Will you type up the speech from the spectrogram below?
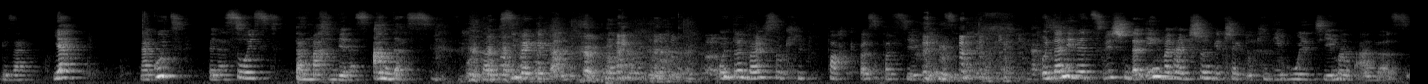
gesagt, ja, na gut, wenn das so ist, dann machen wir das anders. Und dann ist sie weggegangen. Und dann war ich so, okay, fuck, was passiert jetzt? Und dann in der Zwischen, dann irgendwann habe ich schon gecheckt, okay, die holt jemand anders.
